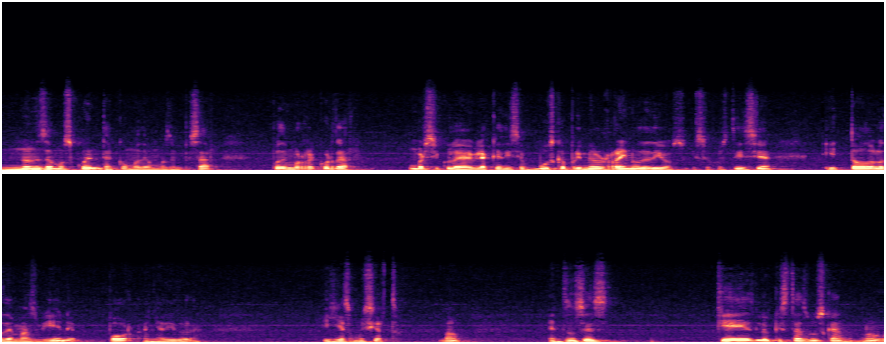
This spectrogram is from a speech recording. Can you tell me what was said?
no nos damos cuenta cómo debemos empezar podemos recordar un versículo de la Biblia que dice, busca primero el reino de Dios y su justicia y todo lo demás viene por añadidura. Y es muy cierto, ¿no? Entonces, ¿qué es lo que estás buscando, no?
